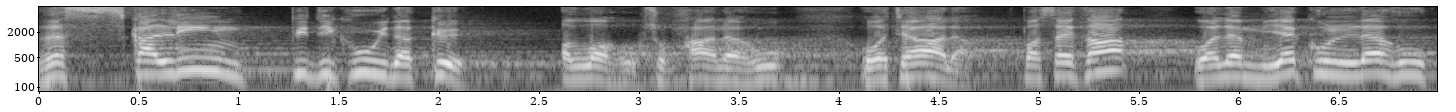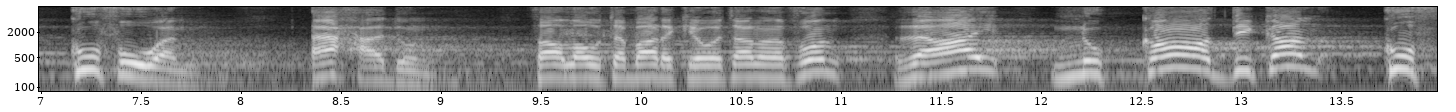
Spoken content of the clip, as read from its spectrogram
Dhe s'ka lind pi dikujna ky. Allahu subhanahu wa taala. Pastaj tha wa lam yakun lahu kufuwan ahad. Tha Allahu tebareke ve teala në fund dhe ai nuk ka dikan kuf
